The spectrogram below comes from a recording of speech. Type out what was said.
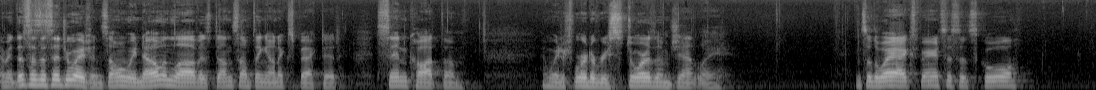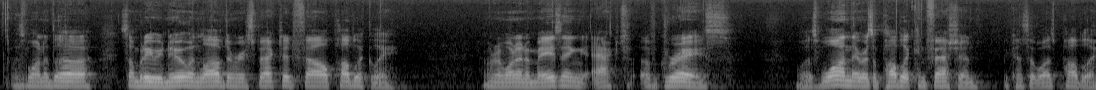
I mean, this is a situation. Someone we know and love has done something unexpected. Sin caught them, and we just were to restore them gently. And so the way I experienced this at school was one of the somebody we knew and loved and respected fell publicly. What an amazing act of grace was one, there was a public confession because it was public.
